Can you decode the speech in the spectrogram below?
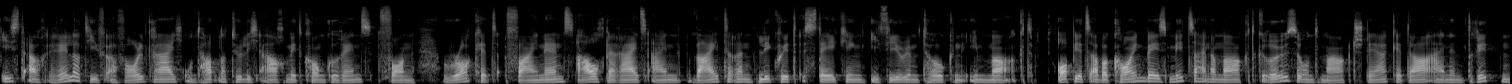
ist auch relativ erfolgreich und hat natürlich auch mit Konkurrenz von Rocket Finance auch bereits einen weiteren Liquid Staking Ethereum Token im Markt. Ob jetzt aber Coinbase mit seiner Marktgröße und Marktstärke da einen dritten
